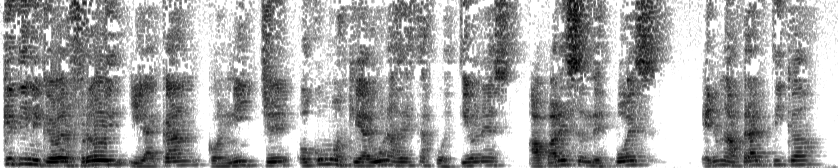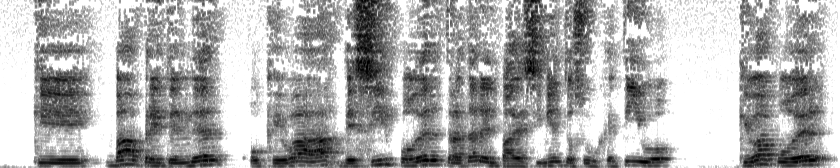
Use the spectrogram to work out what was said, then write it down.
¿Qué tiene que ver Freud y Lacan con Nietzsche o cómo es que algunas de estas cuestiones aparecen después en una práctica que va a pretender o que va a decir poder tratar el padecimiento subjetivo, que va a poder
